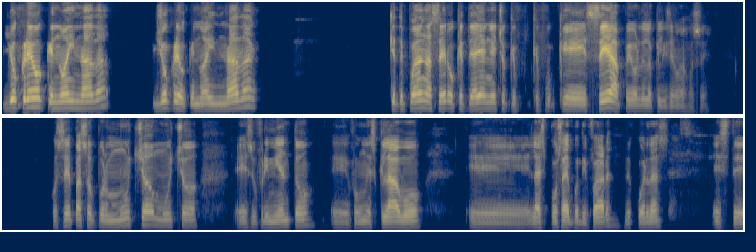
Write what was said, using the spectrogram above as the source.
Yo creo que no hay nada, yo creo que no hay nada que te puedan hacer o que te hayan hecho que, que, sea peor de lo que le hicieron a José. José pasó por mucho, mucho eh, sufrimiento, eh, fue un esclavo, eh, la esposa de Potifar, ¿recuerdas? Este,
